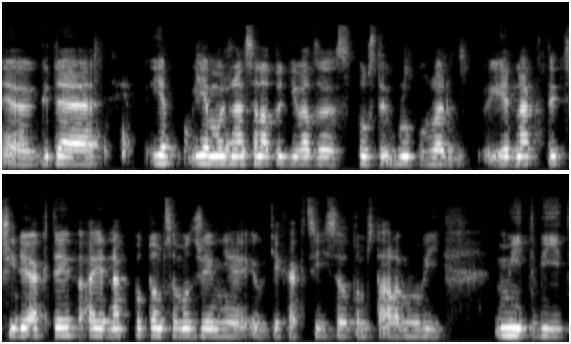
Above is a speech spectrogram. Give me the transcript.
eh, kde je, je možné se na to dívat ze spousty úhlů pohledu. Jednak ty třídy aktiv a jednak potom samozřejmě i u těch akcí se o tom stále mluví mít víc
